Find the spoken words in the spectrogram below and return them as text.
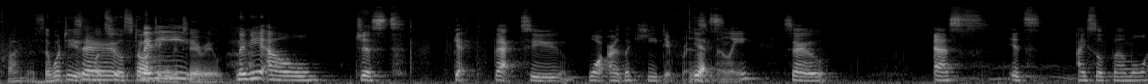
primer? So what do you, So what's your starting maybe- material? Maybe I'll just get back to what are the key differences. Yes. Really. So as it's isothermal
